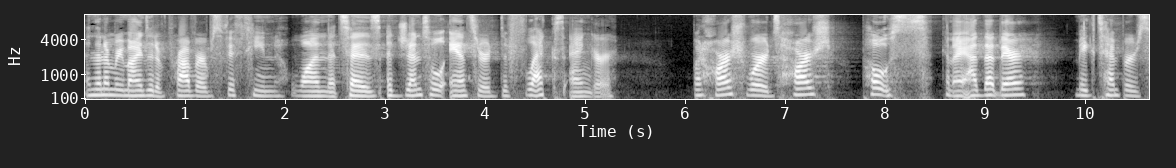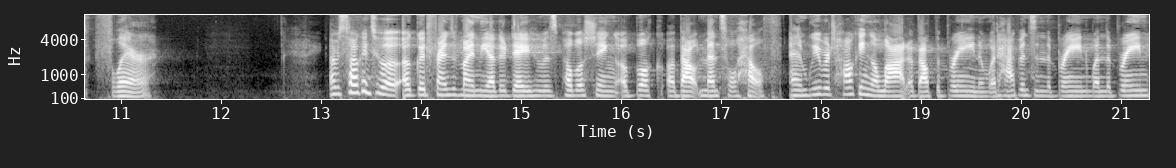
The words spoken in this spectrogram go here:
And then I'm reminded of Proverbs 15:1 that says, "A gentle answer deflects anger, but harsh words, harsh posts, can I add that there? Make tempers flare." I was talking to a, a, good friend of mine the other day who is publishing a book about mental health. And we were talking a lot about the brain and what happens in the brain when the brain,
